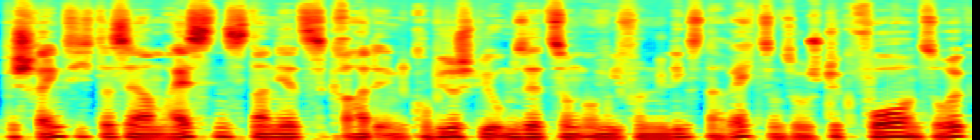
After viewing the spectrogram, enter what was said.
beschränkt sich das ja meistens dann jetzt gerade in Computerspielumsetzung irgendwie von links nach rechts und so ein Stück vor und zurück.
